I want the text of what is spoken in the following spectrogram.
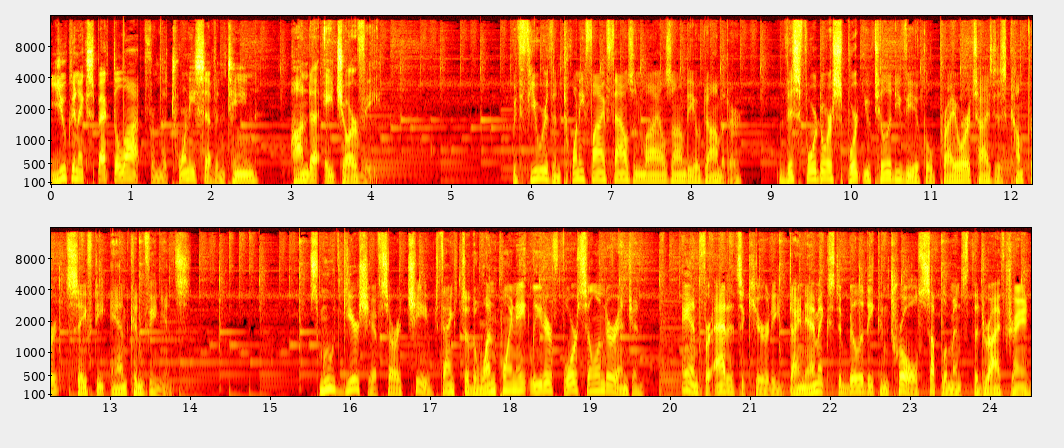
You can expect a lot from the 2017 Honda HRV. With fewer than 25,000 miles on the odometer, this four-door sport utility vehicle prioritizes comfort, safety, and convenience. Smooth gear shifts are achieved thanks to the 1.8-liter four-cylinder engine. And for added security, Dynamic Stability Control supplements the drivetrain.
